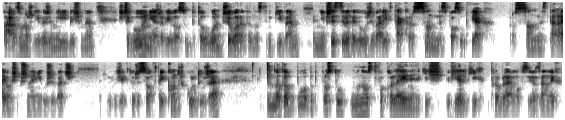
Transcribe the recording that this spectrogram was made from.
bardzo możliwe, że mielibyśmy, szczególnie, że wiele osób by to łączyło na pewno z tym piwem, nie wszyscy by tego używali w tak rozsądny sposób, w jak rozsądny starają się przynajmniej używać ludzie, którzy są w tej kontrkulturze, no to byłoby po prostu mnóstwo kolejnych jakichś wielkich problemów związanych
